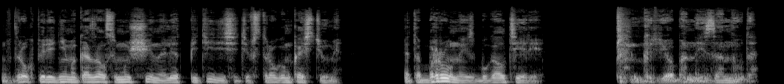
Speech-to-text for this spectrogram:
Вдруг перед ним оказался мужчина лет пятидесяти в строгом костюме. Это Бруно из бухгалтерии. Гребаный зануда.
